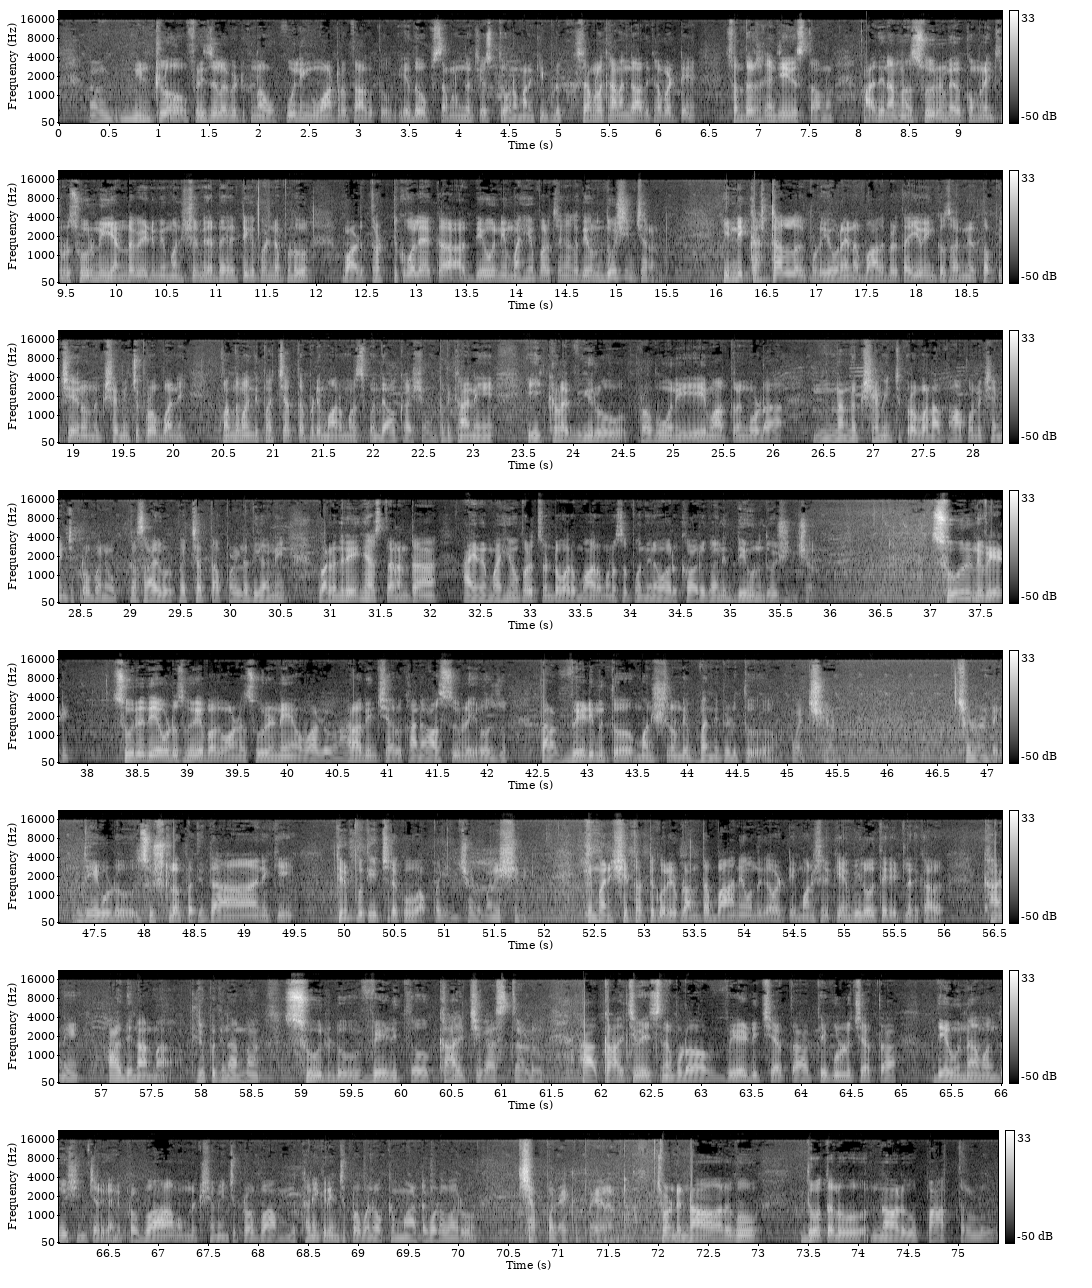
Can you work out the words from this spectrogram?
ఇంట్లో ఫ్రిడ్జ్లో పెట్టుకున్న కూలింగ్ వాటర్ తాగుతూ ఏదో ఉపశమనంగా చేస్తూ ఉన్నాం. మనకి ఇప్పుడు శ్రమల కాలం కాదు కాబట్టి సంతోషంగా జీవిస్తూ ఉన్నాం. ఆ దినాన్న సూర్యుని మీద కుమ్మరించినప్పుడు సూర్యుని ఎండవేడి మీ మనుషుల మీద డైరెక్ట్గా పడినప్పుడు వాడు తట్టుకోలేక దేవుణ్ణి మహిమపరచగా దేవుని దూషించారంట. ఇన్ని కష్టాల్లో ఇప్పుడు ఎవరైనా బాధ పెడితే అయ్యో ఇంకోసారి నేను తప్పు చేయను నన్ను క్షమించు ప్రభు అని కొంతమంది పశ్చాత్తపడి మారుమనసు పొందే అవకాశం ఉంటుంది. కానీ ఇక్కడ వీరు ప్రభువుని ఏమాత్రం కూడా నన్ను క్షమించు ప్రభా నా పాపను క్షమించు ప్రభా అని ఒక్కసారి కూడా పశ్చాత్తాపడలేదు. కానీ వారందరూ ఏం చేస్తారంట? ఆయన మహిమపరచుంటే వారు మారు మనసు పొందిన వారు కారు కానీ దేవుని దూషించారు. సూర్యుని వేడి సూర్యదేవుడు సూర్య భగవానుడు సూర్యునే వాళ్ళు ఆరాధించారు. కానీ ఆ సూర్యుడు ఈరోజు తన వేడిమితో మనుషులను ఇబ్బంది పెడుతూ వచ్చాడు. చూడండి దేవుడు సృష్టిలో ప్రతి దానికి తీర్పు తీర్చుటకు అప్పగించాడు మనిషిని. ఈ మనిషి తట్టుకోలేదు ఇప్పుడు అంతా బాగానే ఉంది కాబట్టి మనుషులకి ఏం విలువ తెలియట్లేదు కా కానీ ఆ దినాన్న తిరుపు దినాన్న సూర్యుడు వేడితో కాల్చి వేస్తాడు. ఆ కాల్చి వేసినప్పుడు ఆ వేడి చేత తెగుళ్ళు చేత దేవుని నామాన్ని దూషించారు కానీ ప్రభా మమ్మల్ని క్షమించి ప్రభా మమ్మల్ని కనికరించి ప్రభా అని ఒక్క మాట కూడా వారు చెప్పలేకపోయారంట. చూడండి నాలుగు దూతలు నాలుగు పాత్రలు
